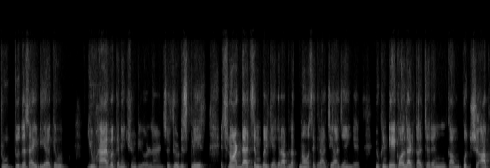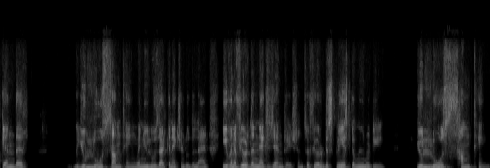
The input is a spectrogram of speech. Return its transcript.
truth to this idea कि वो you have a connection to your land so if you displace it's not that simple कि अगर आप लखनऊ से कराची आ जाएँगे you can take all that culture and come कुछ आपके अंदर you lose something when you lose that connection to the land even if you are the next generation so if you are displaced community you lose something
